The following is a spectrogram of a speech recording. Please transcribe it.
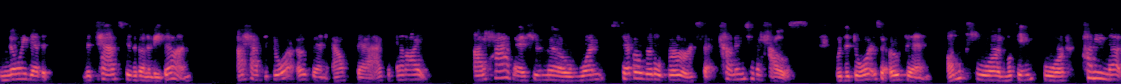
Knowing that it, the task is going to be done, I have the door open out back, and I, I have, as you know, one several little birds that come into the house where the door is open on the floor looking for honey nut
